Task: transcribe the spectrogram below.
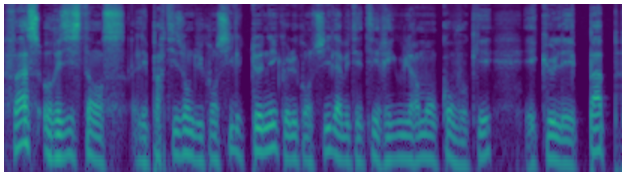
Face aux résistances, les partisans du concile tenaient que le concile avait été régulièrement convoqué et que les papes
